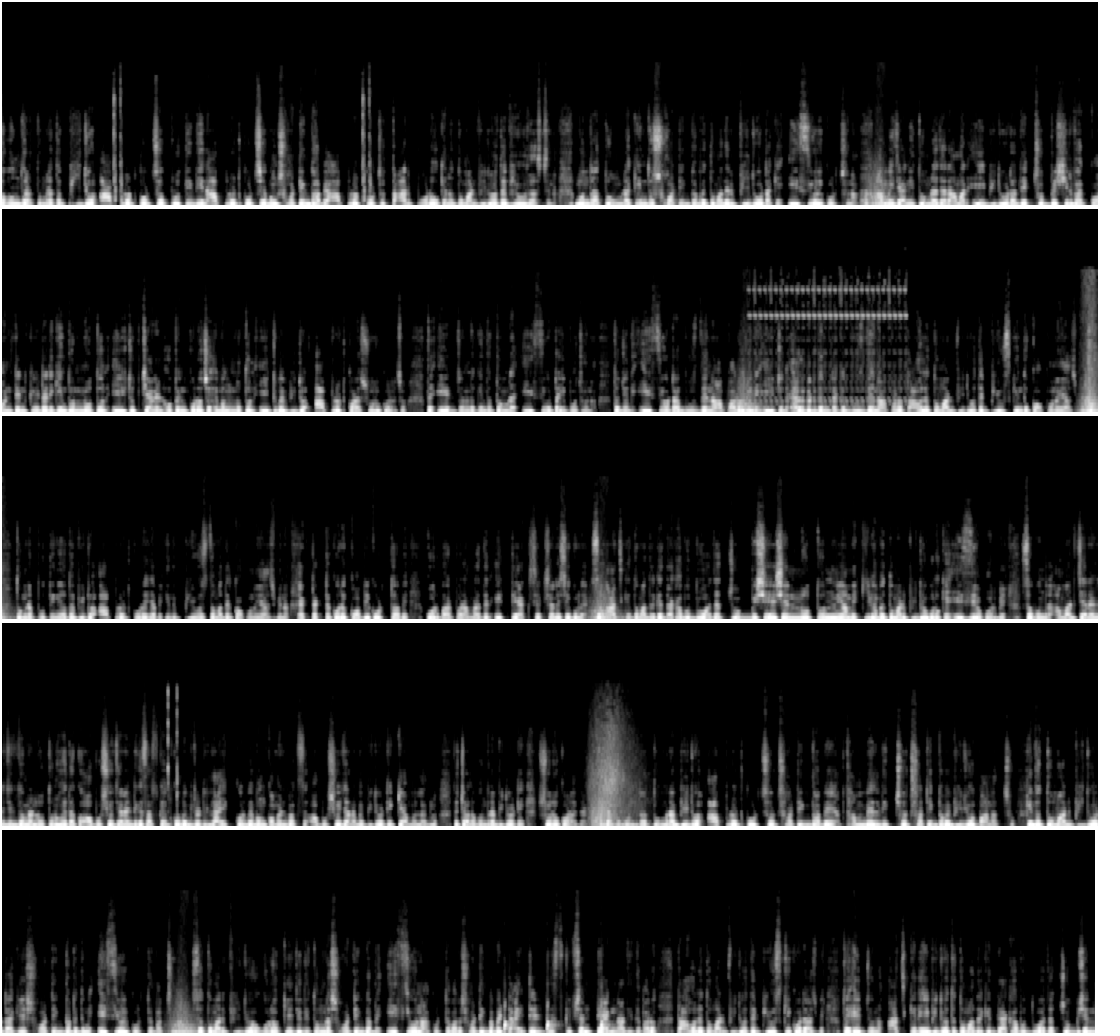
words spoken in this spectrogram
So বন্ধুরা, তোমরা তো ভিডিও আপলোড করছ, প্রতিদিন আপলোড করছ এবং সঠিকভাবে আপলোড করছ, তারপরেও কেন তোমার ভিডিওতে ভিউজ আসছে না? বন্ধুরা, তোমরা কিন্তু সঠিকভাবে তোমাদের ভিডিওটাকে এসিওই করছ না। আমি জানি তোমরা যারা আমার এই ভিডিওটা দেখছ, বেশিরভাগ কন্টেন্ট ক্রিয়েটারই কিন্তু নতুন ইউটিউব চ্যানেল ওপেন করেছ এবং নতুন ইউটিউবে ভিডিও আপলোড করা শুরু করেছ। তো এর জন্য কিন্তু তোমরা এসিওটাই বোঝো না। তো যদি এসিওটা বুঝতে না পারো, যদি ইউটিউব অ্যালগোরিদমটাকে বুঝতে না পারো, তাহলে তোমার ভিডিওতে ভিউজ কিন্তু কখনোই আসবে না। তোমরা প্রতিনিয়ত ভিডিও আপলোড করে যাবে, কিন্তু ভিউজ তোমাদের কখনোই আসবে না। একটা একটা করে কপি করতে হবে। করবার পর আমাদের এই ট্যাগ সেকশানে সেগুলো সো আজকে তোমাদেরকে দেখাবো দু হাজার চব্বিশে এসে নতুন নিয়মে কীভাবে তোমার ভিডিওগুলোকে এসিও করবে। সো বন্ধুরা, আমার চ্যানেলে যদি তোমরা নতুন হয়ে থাকো, অবশ্যই চ্যানেলটিকে সাবস্ক্রাইব করবে, ভিডিওটি লাইক করবে এবং কমেন্ট বক্সে অবশ্যই জানাবে ভিডিওটি কেমন লাগল। তো চলো বন্ধুরা, ভিডিওটি শুরু করা যাক। তো দেখো বন্ধুরা, তোমরা ভিডিও আপলোড করছ, সঠিকভাবে থাম্বেল দিচ্ছ, সঠিকভাবে ভিডিও বানাচ্ছ। কিন্তু তোমার ভিডিওটাকে সঠিকভাবে তুমি এসিওই করতে পারছ না। সো তোমার ভিডিওগুলোকে যদি তোমরা সঠিকভাবে এসিও না করতে পারো, সঠিকভাবে টাইটেল ডিসক্রিপশন ট্যাগ না দিতে পারো, তাহলে তোমার ভিডিওতে ভিউজ কি করে আসবে? তো এর জন্য আজকের এই ভিডিওতে তোমাদেরকে দেখাবো দু হাজার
